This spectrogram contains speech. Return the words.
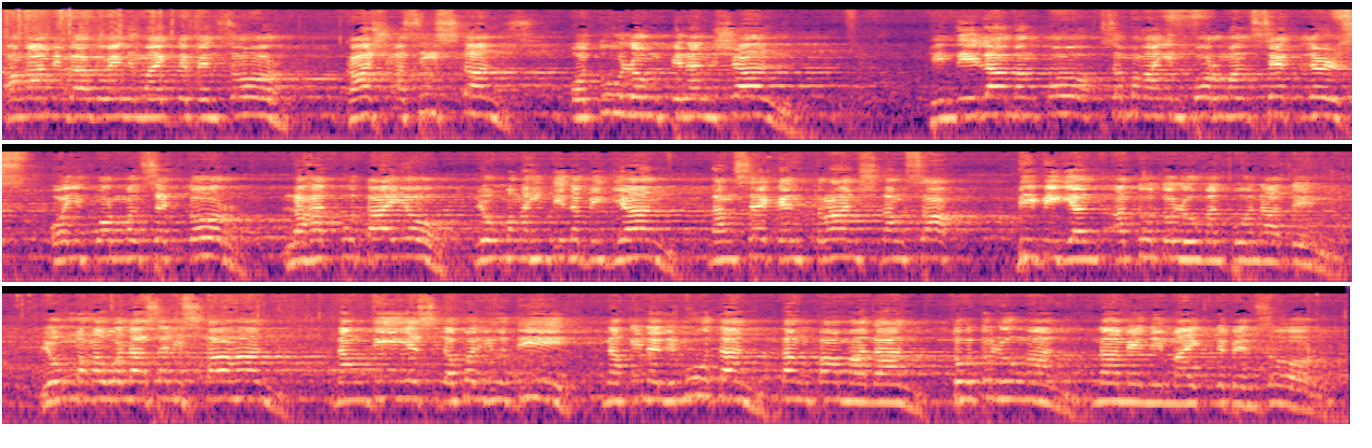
ang aming gagawin ni Mike Defensor, cash assistance o tulong pinansyal. Hindi lamang po sa mga informal settlers o informal sector. Lahat po tayo, yung mga hindi nabigyan ng second tranche ng SAC, bibigyan at tutulungan po natin. Yung mga wala sa listahan ng DSWD na kinalimutan ng pamalan, tutulungan namin ni Mike Defensor.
